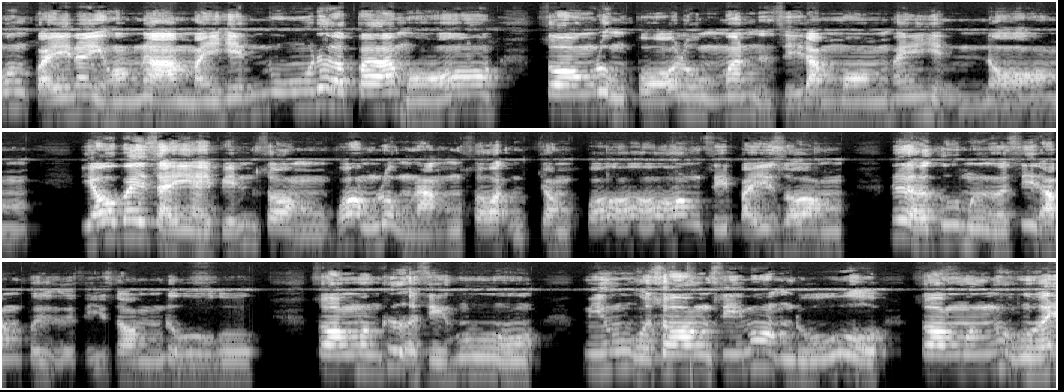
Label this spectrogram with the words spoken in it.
มึงไปในห้องน้ำไม่เห็นหมูเด้อปลาหมอ ซองลุงปอลุงมันสีดำมองให้เห็นนองเดี๋ยวไปใส่ให้เป็นซองพ้องลงหนังซอดจองปองสิไปซองเนื้อคู่มือสีดำปื้อสีซองดูซองมึงคือสีหูมีหูซองสีมองดูซองมึงหูให้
